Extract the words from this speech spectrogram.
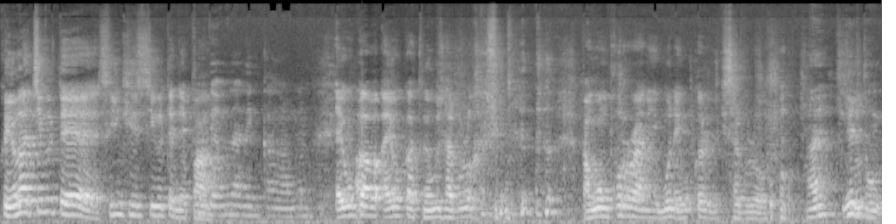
그 영화 찍을 때 스윙키스 찍을 때 내봐 때문하니까 나는 애국가 애국가 너무 잘 불러가지고 방공 포로라니 뭔 애국가를 이렇게 잘 불러. 아니 내일 동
